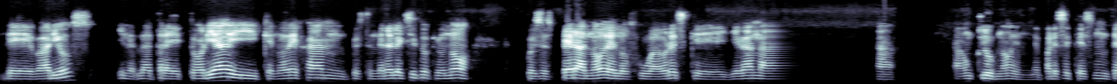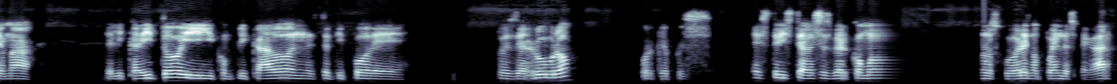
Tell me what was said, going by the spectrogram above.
de varios y la, trayectoria y que no dejan, pues, tener el éxito que uno, pues, espera, ¿no? De los jugadores que llegan a, a, a un club, ¿no? Me parece que es un tema delicadito y complicado en este tipo de, pues, de rubro, porque pues es triste a veces ver cómo los jugadores no pueden despegar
